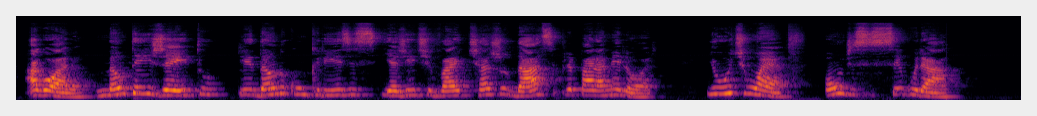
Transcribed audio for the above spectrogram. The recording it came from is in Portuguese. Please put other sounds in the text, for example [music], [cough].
Agora, não tem jeito lidando com crises e a gente vai te ajudar a se preparar melhor. E o último é onde se segurar.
